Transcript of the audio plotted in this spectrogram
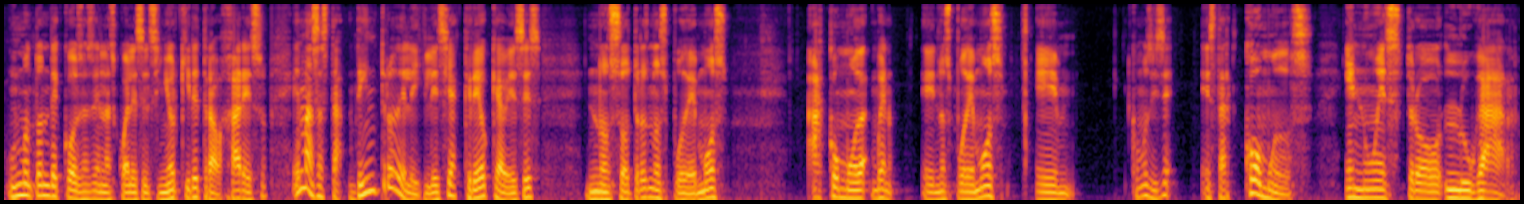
un montón de cosas en las cuales el Señor quiere trabajar eso. Es más, hasta dentro de la iglesia creo que a veces nosotros nos podemos acomodar, bueno, eh, nos podemos, eh, ¿cómo se dice? Estar cómodos en nuestro lugar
